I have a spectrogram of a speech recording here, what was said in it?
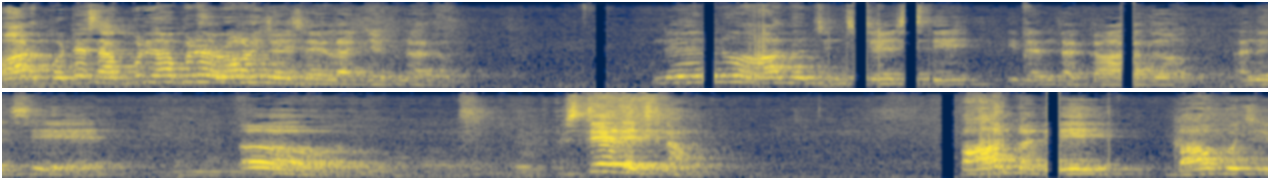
పార్క్ కొట్టేసి అప్పటికప్పుడే రోడ్ చేసేయాలని చెప్పినారు. నేను ఆలోచన చేసి ఇదంతా కాదు అనేసి స్టే తెచ్చినాం. పార్క్ అది బాబుజీ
